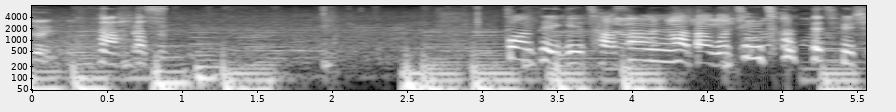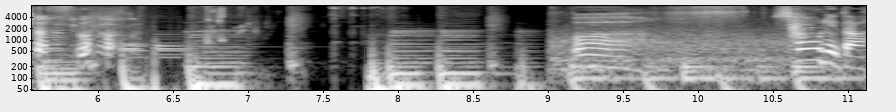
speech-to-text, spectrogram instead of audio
모자이크. 오빠 되게 자상하다고 칭찬해 주셨어. 와, 서울이다.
